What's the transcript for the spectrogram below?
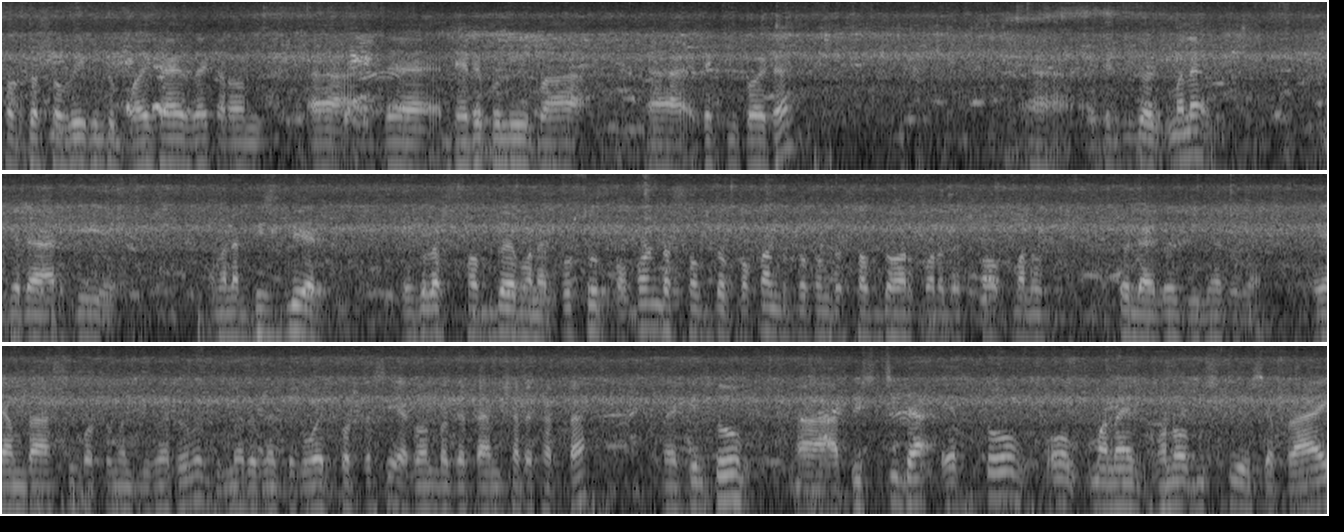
শব্দ সবই কিন্তু ভয় খাওয়া যায়, কারণ যে ঢেরেকুনি বা এটা কী কয় এটা? এটা কী কয় মানে যেটা আর কি মানে বিজলি আর কি, এগুলো শব্দ মানে প্রচুর প্রকাণ্ড শব্দ, প্রকাণ্ড প্রকাণ্ড শব্দ হওয়ার পরে যে সব মানুষ চলে আসবে জিমের রুমে এই আমরা আসি বর্তমান জিমের রুমে জিমের রুমে থেকে ওয়েট করতেছি, এখন বাজে টাইম সাড়ে সাতটা। কিন্তু বৃষ্টিটা এত মানে ঘন বৃষ্টি হয়েছে। প্রায়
